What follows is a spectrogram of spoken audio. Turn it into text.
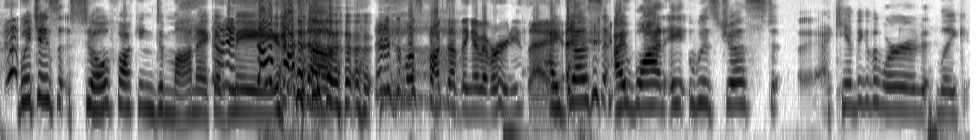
Which is so fucking demonic of That is me. so fucked up. That is the most fucked up thing I've ever heard you say. I just, I want, it was just, I can't think of the word, like,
